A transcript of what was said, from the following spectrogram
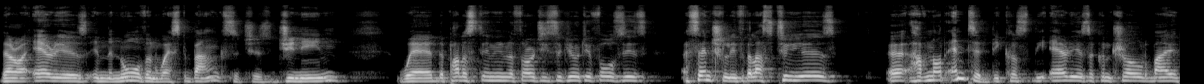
There are areas in the northern West Bank, such as Jenin, where the Palestinian Authority security forces essentially for the last two years uh, have not entered because the areas are controlled by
